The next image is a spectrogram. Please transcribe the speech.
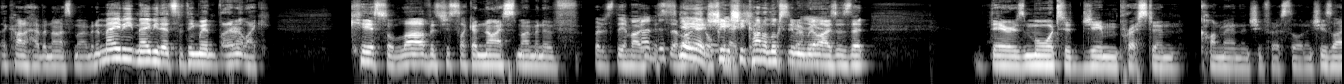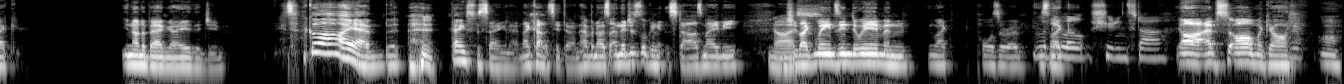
They kind of have a nice moment, and maybe maybe that's the thing where they don't like kiss or love. It's just like a nice moment of But it's the, emo- it's the Understand. yeah, yeah. She she kind of looks at him and Yeah. realizes that there is more to Jim Preston conman than she first thought, and she's like, "You're not a bad guy either, Jim." He's like, "Oh, I am," but thanks for saying that. And they kind of sit there and have a nice, and they're just looking at the stars, maybe. And she like leans into him and he like pours her. A, Little, he's like, little shooting star. "Oh, abs- oh my god." Oh.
